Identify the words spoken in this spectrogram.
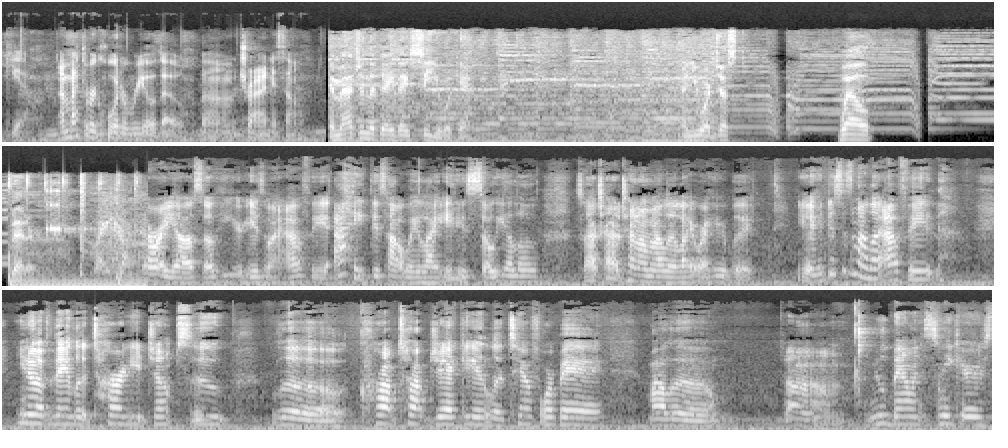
yeah. I'm about to record a reel though um trying this on. Imagine the day they see you again. And you are just, well, better. all right y'all. So here is my outfit. I hate this hallway light. It is so yellow. So i try to turn on my little light right here but yeah this is my little outfit. You know if they look target jumpsuit little crop top jacket little Telfar bag my little um new balance sneakers.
